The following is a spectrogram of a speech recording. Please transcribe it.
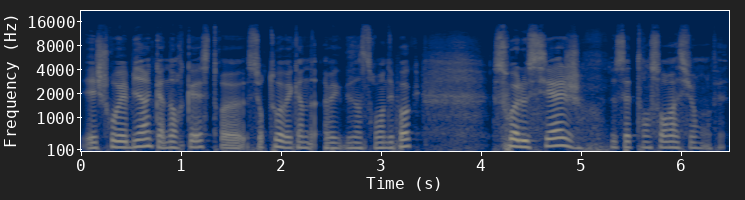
Et je trouvais bien qu'un orchestre, surtout avec, avec des instruments d'époque, soit le siège de cette transformation en fait.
